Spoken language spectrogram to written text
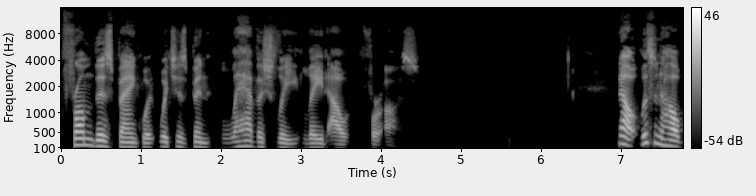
from this banquet which has been lavishly laid out for us. Now, listen to how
